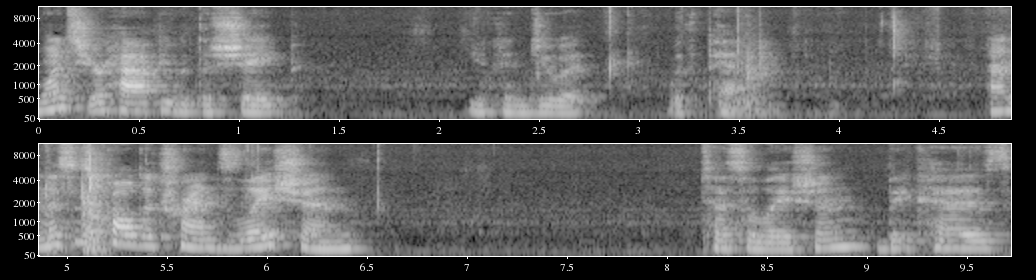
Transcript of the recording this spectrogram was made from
once you're happy with the shape, you can do it with pen. And this is called a translation tessellation because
